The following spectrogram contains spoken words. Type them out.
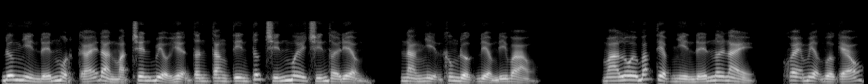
đương nhìn đến một cái đàn mặt trên biểu hiện tân tăng tin tức 99 thời điểm, nàng nhịn không được điểm đi vào. Mà lôi bắc tiệp nhìn đến nơi này, khoe miệng vừa kéo,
